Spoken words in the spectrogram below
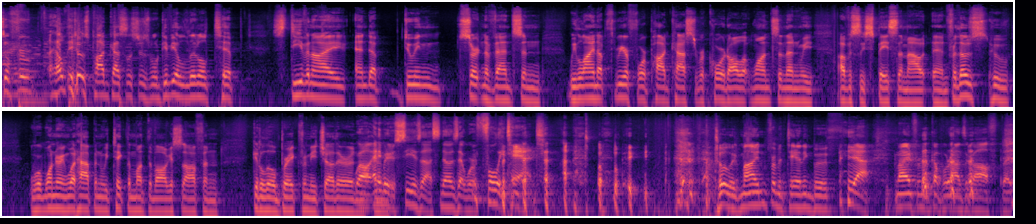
So for Healthy Dose podcast listeners, we'll give you a little tip. Steve and I end up doing certain events and we line up three or four podcasts to record all at once and then we obviously space them out. And for those who were wondering what happened, we take the month of August off and get a little break from each other. And, Well, and- anybody who sees us knows that we're fully tanned. totally, totally. Mine from a tanning booth. yeah, mine from a couple rounds of golf. But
